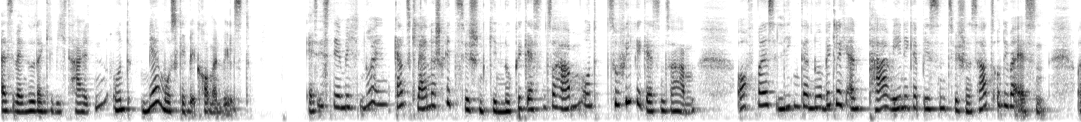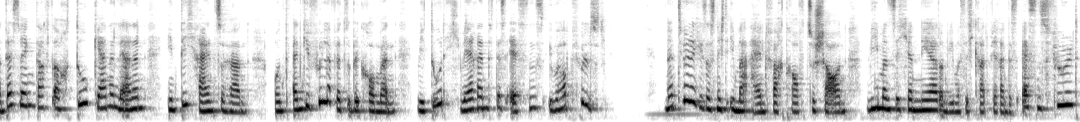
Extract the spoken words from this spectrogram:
als wenn du dein Gewicht halten und mehr Muskeln bekommen willst. Es ist nämlich nur ein ganz kleiner Schritt zwischen genug gegessen zu haben und zu viel gegessen zu haben. Oftmals liegen da nur wirklich ein paar weniger Bissen zwischen Satt und Überessen. Und deswegen darfst auch du gerne lernen, in dich reinzuhören und ein Gefühl dafür zu bekommen, wie du dich während des Essens überhaupt fühlst. Natürlich ist es nicht immer einfach drauf zu schauen, wie man sich ernährt und wie man sich gerade während des Essens fühlt,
